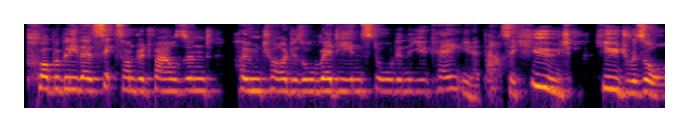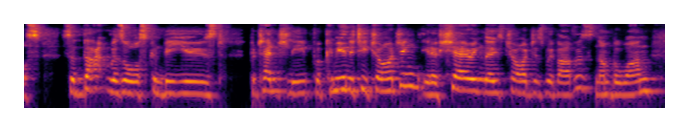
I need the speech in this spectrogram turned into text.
probably there's 600,000 home chargers already installed in the UK. You know, that's a huge, huge resource. So that resource can be used potentially for community charging, you know, sharing those charges with others, number one.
